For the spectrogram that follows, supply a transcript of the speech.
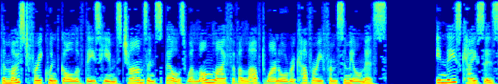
The most frequent goal of these hymns charms and spells were long life of a loved one or recovery from some illness. In these cases,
